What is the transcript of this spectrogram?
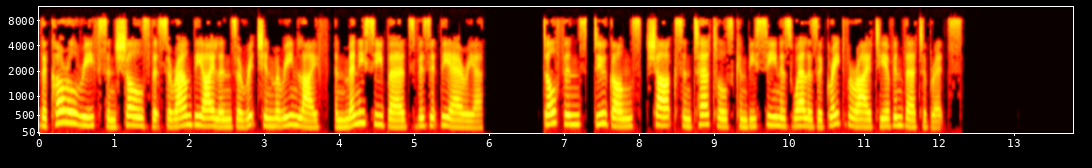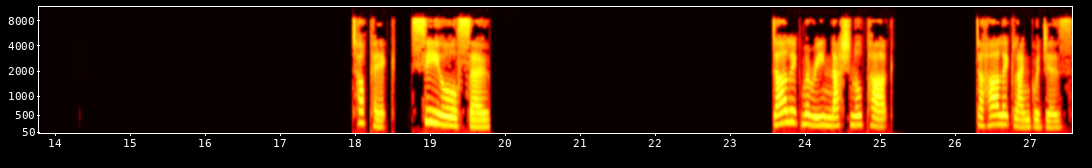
The coral reefs and shoals that surround the islands are rich in marine life, and many seabirds visit the area. Dolphins, dugongs, sharks and turtles can be seen as well as a great variety of invertebrates. See also Dahlak Marine National Park Dahlak languages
